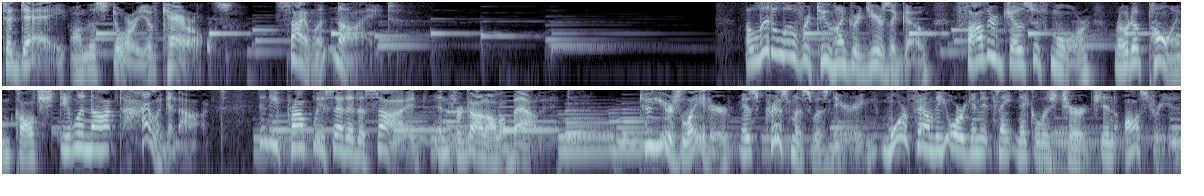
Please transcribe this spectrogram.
Today on the story of carols, Silent Night. A little over 200 years ago, Father Joseph Mohr wrote a poem called Stille Nacht, Heilige Nacht then he promptly set it aside and forgot all about it. Two years later, as Christmas was nearing, Mohr found the organ at St. Nicholas Church in Austria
